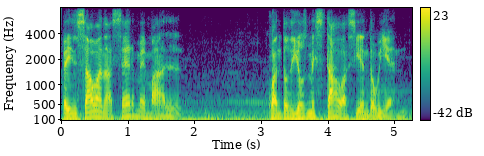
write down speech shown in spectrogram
pensaban hacerme mal cuando Dios me estaba haciendo bien.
